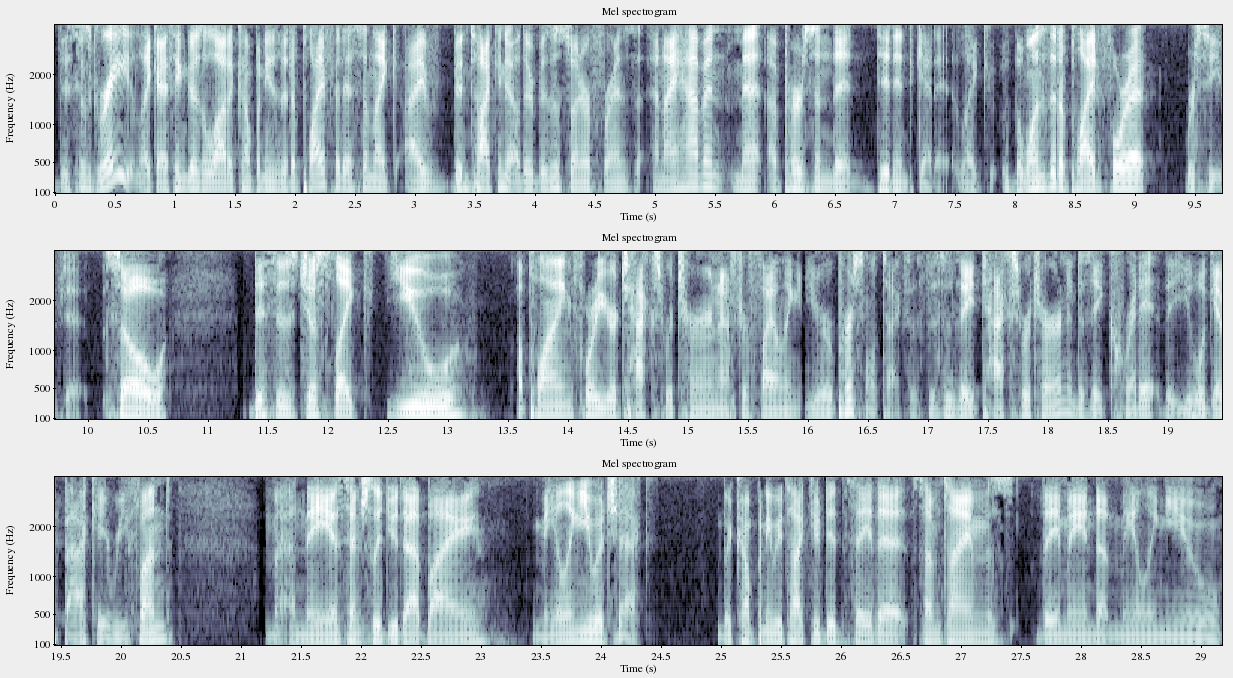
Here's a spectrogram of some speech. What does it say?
this is great. Like, I think there's a lot of companies that apply for this. And like, I've been talking to other business owner friends, and I haven't met a person that didn't get it. Like, the ones that applied for it received it. So, this is just like you applying for your tax return after filing your personal taxes. This is a tax return, it is a credit that you will get back, a refund. Um, and they essentially do that by mailing you a check. The company we talked to did say that sometimes they may end up mailing you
